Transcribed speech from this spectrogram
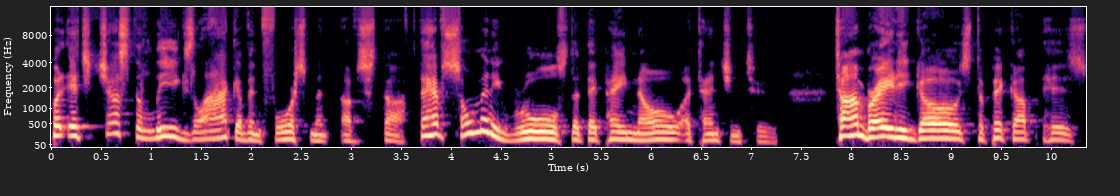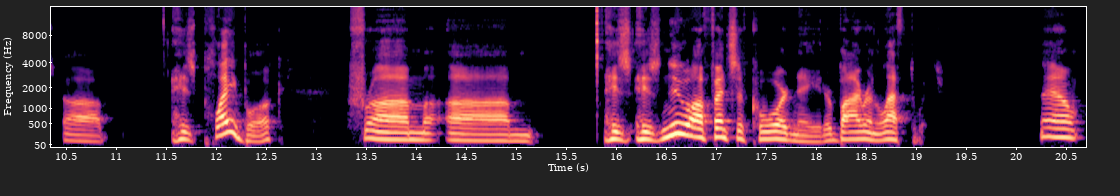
But it's just the league's lack of enforcement of stuff. They have so many rules that they pay no attention to. Tom Brady goes to pick up his uh, his playbook from um, his his new offensive coordinator Byron Leftwich. Now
